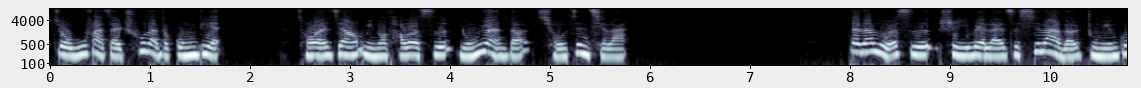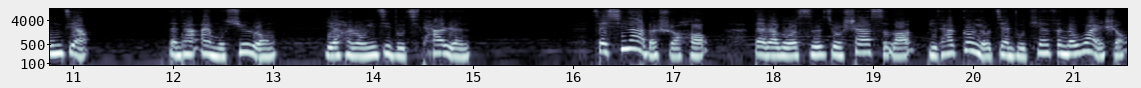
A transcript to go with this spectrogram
就无法再出来的宫殿，从而将米诺陶勒斯永远地囚禁起来。戴达罗斯是一位来自希腊的著名工匠，但他爱慕虚荣，也很容易嫉妒其他人。在希腊的时候，戴达罗斯就杀死了比他更有建筑天分的外甥，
